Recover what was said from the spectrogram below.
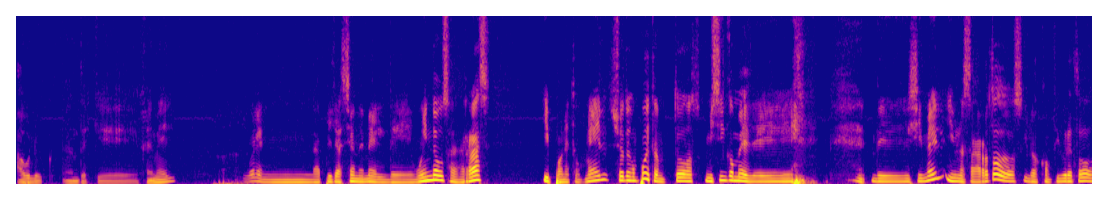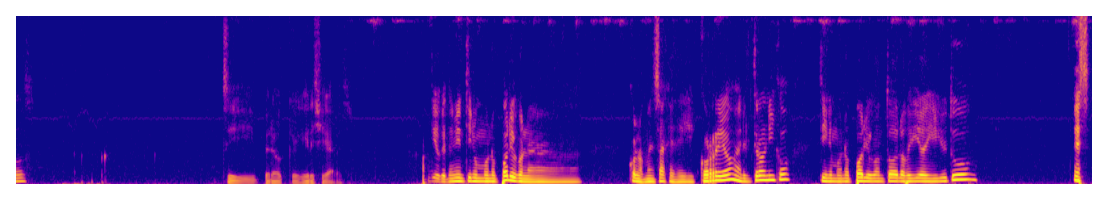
Outlook antes que Gmail. Igual en la aplicación de mail de Windows agarrás y pones tus mails. Yo tengo puesto todos mis cinco mails de, de Gmail y los agarro todos y los configuro todos. Sí, pero ¿qué querés llegar a eso? Digo que también tiene un monopolio con la con los mensajes de correo electrónico, tiene monopolio con todos los videos de YouTube. Es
